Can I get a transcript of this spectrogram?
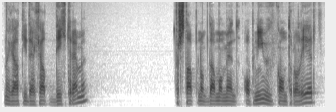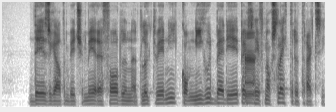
Dan gaat hij dat gat dicht remmen. Verstappen op dat moment opnieuw gecontroleerd. Deze gaat een beetje meer effort doen. Het lukt weer niet. Komt niet goed bij die apex. Heeft nog slechtere tractie.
